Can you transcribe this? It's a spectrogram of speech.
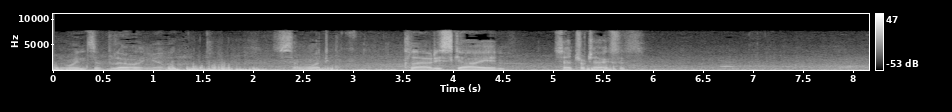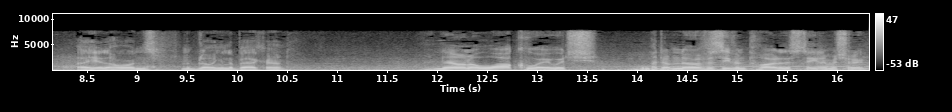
The winds are blowing and somewhat cloudy sky in central Texas. I hear the horns and the blowing in the background. I'm now on a walkway, which I don't know if it's even part of the stadium. I should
